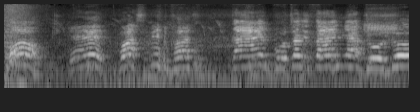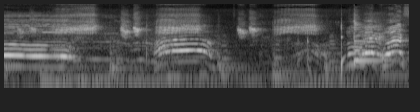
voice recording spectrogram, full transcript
Oh, Eh, bos nih bos. kayak bocah ditanya jodoh. Halo. Lu eh, bos.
